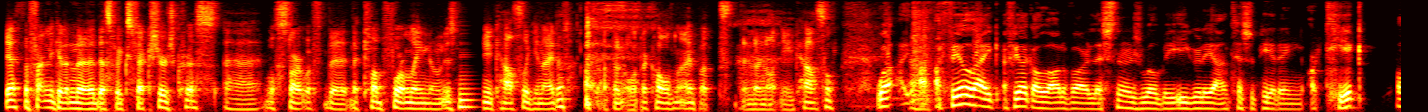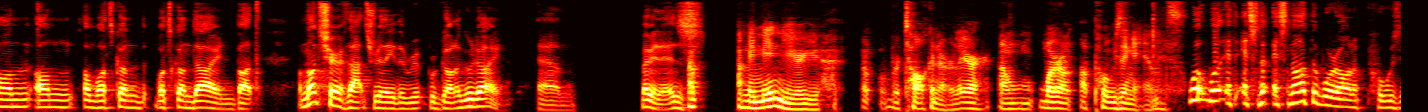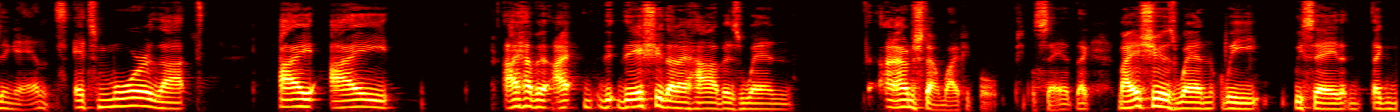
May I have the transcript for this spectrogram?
yeah, they're finally getting the, this week's fixtures, Chris. Uh, we'll start with the, the club formerly known as Newcastle United. I don't know what they're called now, but then they're not Newcastle. Well, I, I feel like I feel like a lot of our listeners will be eagerly anticipating our take on on on what's gone what's gone down, but I'm not sure if that's really the route we're gonna go down. Um, maybe it is. I mean, me and you, you were talking earlier, and we're on opposing ends. Well, well, it, it's not, it's not that we're on opposing ends. It's more that I I I have a I the, the issue that I have is when and I understand why people people say it. Like my issue is when we we say that like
